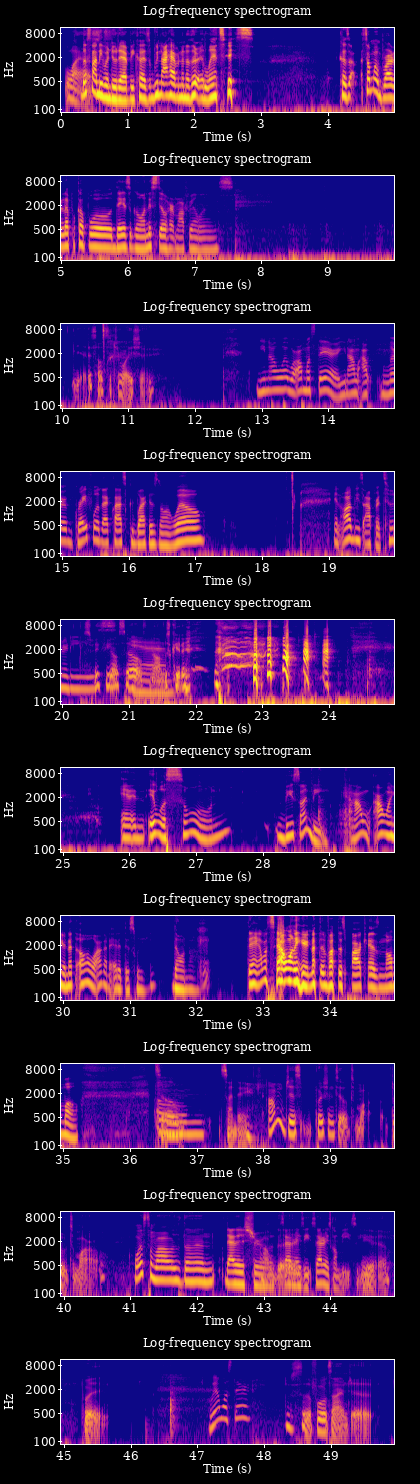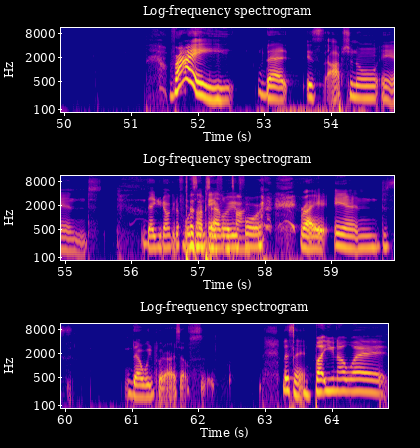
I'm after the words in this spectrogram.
lasts. Let's not even do that because we're not having another Atlantis. Because someone brought it up a couple days ago, and it still hurt my feelings. Yeah, this whole situation. You know what? We're almost there. You know, I'm, I'm grateful that Classically Black is doing well. And all these opportunities. Speak for yourself. No, I'm just kidding. and it will soon be Sunday. And I, I want to hear nothing. Oh, I got to edit this week. Don't know. Dang, I'm going to say I want to hear nothing about this podcast no more. Till um, Sunday. I'm just pushing till tomorrow through tomorrow. Once tomorrow is done, that is true. Saturday's Saturday's gonna be easy. Yeah, but we almost there. This is a full time job, right? That is optional and that you don't get a full time salary full-time. for, right? And that we put ourselves. Listen, but you know what?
